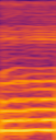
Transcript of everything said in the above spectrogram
Ah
